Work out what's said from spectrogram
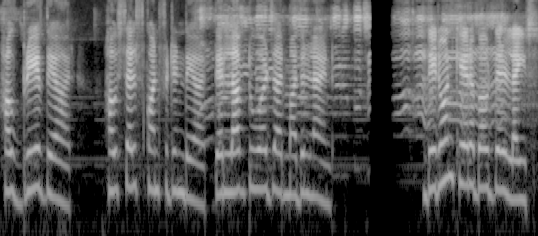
how brave they are, how self confident they are, their love towards our motherland. They don't care about their lives,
